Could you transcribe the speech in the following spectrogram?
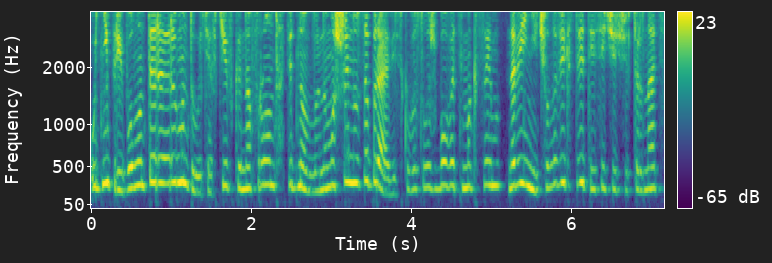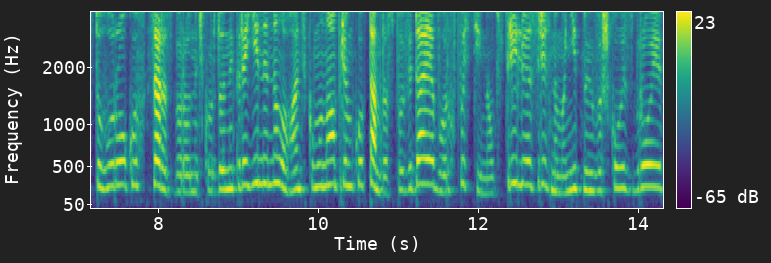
У Дніпрі волонтери ремонтують автівки на фронт. Відновлену машину забирає військовослужбовець Максим. На війні чоловік з 2014 року. Зараз боронить кордони країни на Луганському напрямку. Там розповідає, ворог постійно обстрілює з різноманітної важкої зброї.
